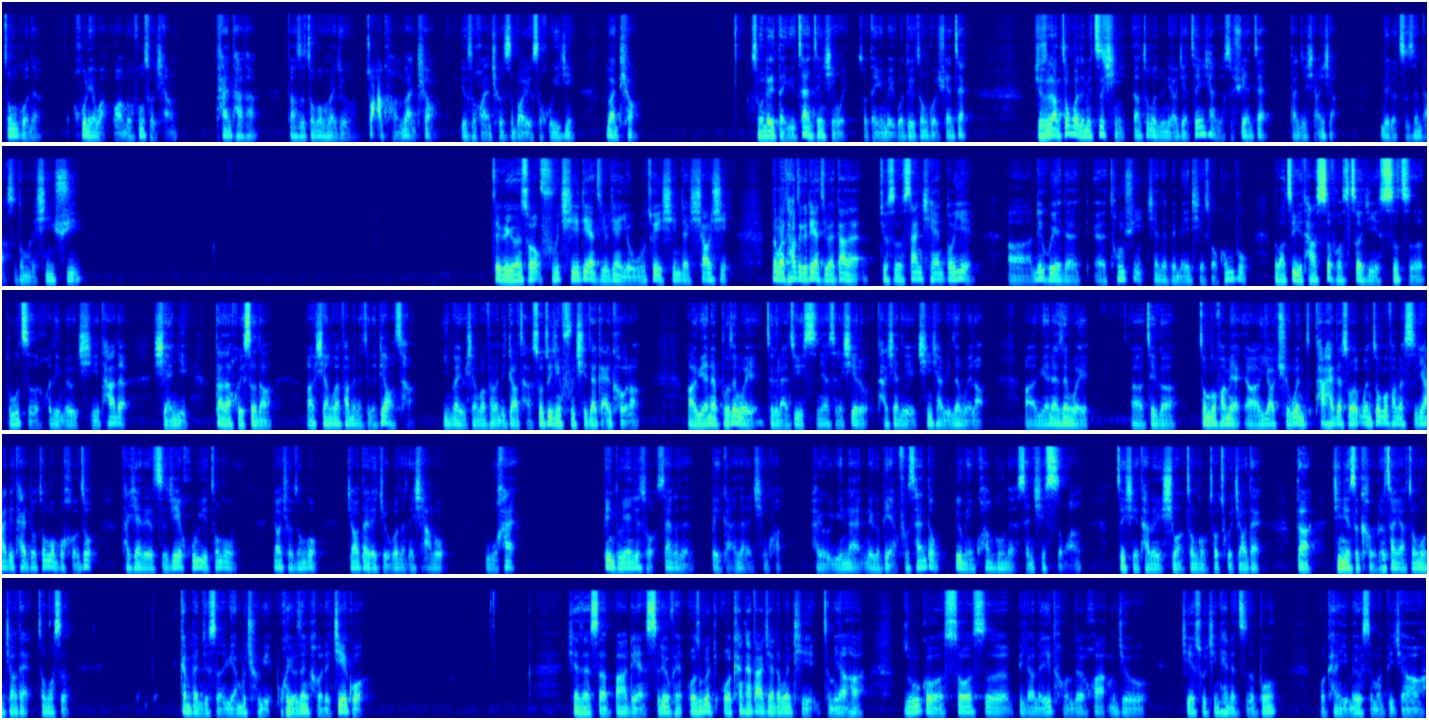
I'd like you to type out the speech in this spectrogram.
中国的互联网网络封锁墙，坍塌它。当时中国方面就抓狂乱跳，又是环球时报，又是胡锡进乱跳。说那等于战争行为，说等于美国对中国宣战，就是让中国人民知情，让中国人民了解真相，就是宣战。大家想想，那个执政党是多么的心虚。这个有人说福奇电子邮件有无最新的消息？那么他这个电子邮件当然就是三千多页，呃，六个月的呃通讯，现在被媒体所公布。那么至于他是否涉及失职、渎职或者有没有其他的嫌疑，当然会受到。啊，相关方面的这个调查应该有相关方面的调查。说最近福奇在改口了，啊，原来不认为这个来自于实验室的泄露，他现在也倾向于认为了，啊，原来认为，呃，这个中国方面呃要去问，他还在说问中国方面施加压力太多，中共不合作，他现在直接呼吁中共，要求中共交代了九个人的下落，武汉病毒研究所三个人被感染的情况，还有云南那个蝙蝠山洞六名矿工的神奇死亡，这些他都希望中共做出个交代。但仅仅是口头上要中共交代，中国是根本就是缘木求鱼，不会有任何的结果。现在是八点十六分，我如果我看看大家的问题怎么样哈？如果说是比较雷同的话，我们就结束今天的直播。我看有没有什么比较，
